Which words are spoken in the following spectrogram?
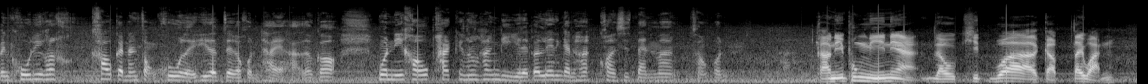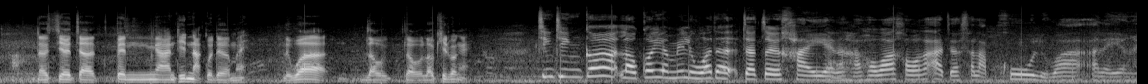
เป็นคู่ที่เขาเข้ากันทั้งสองคู่เลยที่จะเจอกับคนไทยอะค่ะ แล้วก็วันนี้เขาพัดกันค่อนข้างดี แล้วก็เล่นกันคอนสิสแตนต์มากสองคน คราวนี้พรุ่งนี้เนี่ยเราคิดว่ากับไต้หวันค่ะเราจะจะเป็นงานที่หนักกว่าเดิมไหมหรือว่าเราเราเราคิดว่าไง จริงๆก็เราก็ยังไม่รู้ว่าจะจะเจอใครอะนะคะ เพราะว่าเขาก็อาจจะสลับคู่หรือว่าอะไรยังไง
